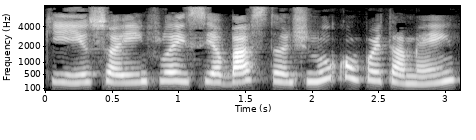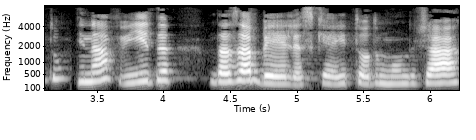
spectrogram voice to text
que isso aí influencia bastante no comportamento e na vida das abelhas, que aí todo mundo já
